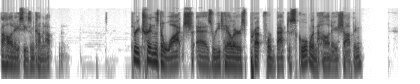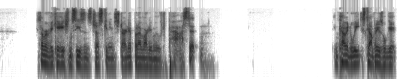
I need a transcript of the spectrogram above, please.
the holiday season coming up. Three trends to watch as retailers prep for back to school and holiday shopping. Summer vacation season's just getting started, but I've already moved past it in coming weeks, companies will get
